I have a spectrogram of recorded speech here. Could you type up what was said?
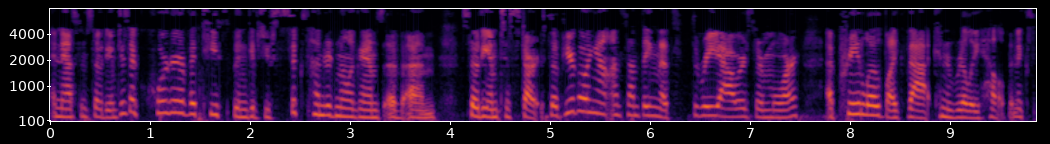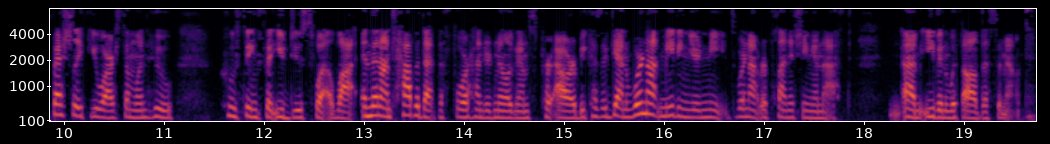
and now some sodium. Just a quarter of a teaspoon gives you 600 milligrams of um, sodium to start. So if you're going out on something that's three hours or more, a preload like that can really help. And especially if you are someone who who thinks that you do sweat a lot. And then on top of that, the 400 milligrams per hour, because again, we're not meeting your needs. We're not replenishing enough, um, even with all this amount.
